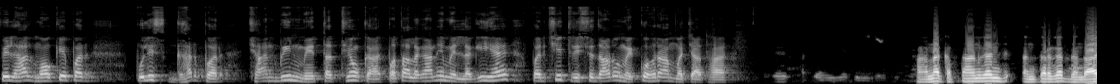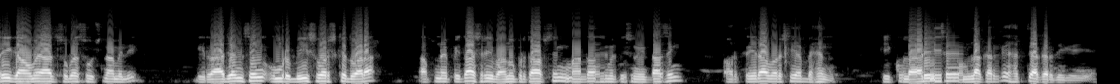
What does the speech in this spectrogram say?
फ़िलहाल मौके पर पुलिस घर पर छानबीन में तथ्यों का पता लगाने में लगी है। परिचित रिश्तेदारों में कोहराम मचा था। थाना कप्तानगंज अंतर्गत धंधारी गाँव में आज सुबह सूचना मिली कि राजन सिंह उम्र 20 वर्ष के द्वारा अपने पिता श्री भानु प्रताप सिंह, माता श्रीमती सुनीता सिंह और तेरह वर्षीय बहन की कुल्हाड़ी से हमला करके हत्या कर दी गई है।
